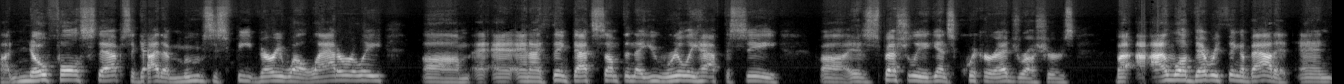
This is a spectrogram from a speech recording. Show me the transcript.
Uh, no false steps, a guy that moves his feet very well laterally. Um, and, and, I think that's something that you really have to see, uh, especially against quicker edge rushers. But I, loved everything about it. And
